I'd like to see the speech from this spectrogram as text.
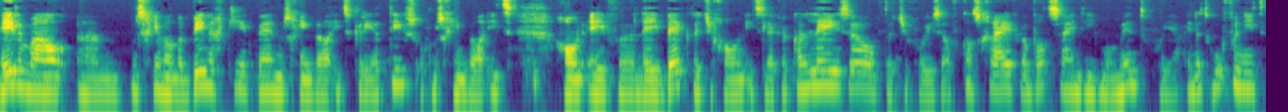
helemaal um, misschien wel naar binnen gekeerd bent, misschien wel iets creatiefs of misschien wel iets gewoon even layback, dat je gewoon iets lekker kan lezen of dat je voor jezelf kan schrijven. Wat zijn die momenten voor jou? En het hoeven niet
